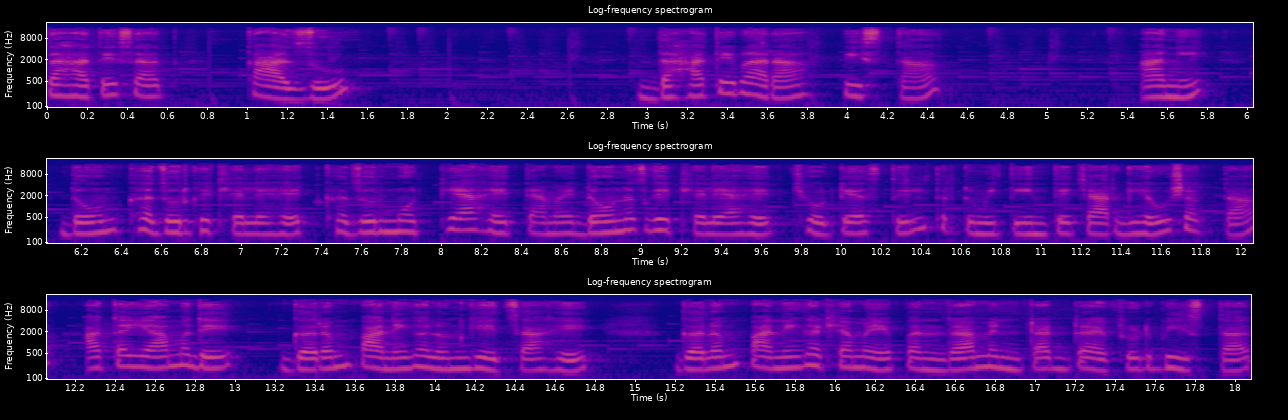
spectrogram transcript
सहा ते सात काजू दहा ते बारा पिस्ता आणि दोन खजूर घेतलेले आहेत. खजूर मोठे आहेत त्यामुळे दोनच घेतलेले आहेत. छोटे असतील तर तुम्ही तीन ते चार घेऊ शकता. आता यामध्ये गरम पाणी घालून घ्यायचं आहे. गरम पाणी घातल्यामुळे पंधरा मिनिटात ड्रायफ्रूट भिजतात.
